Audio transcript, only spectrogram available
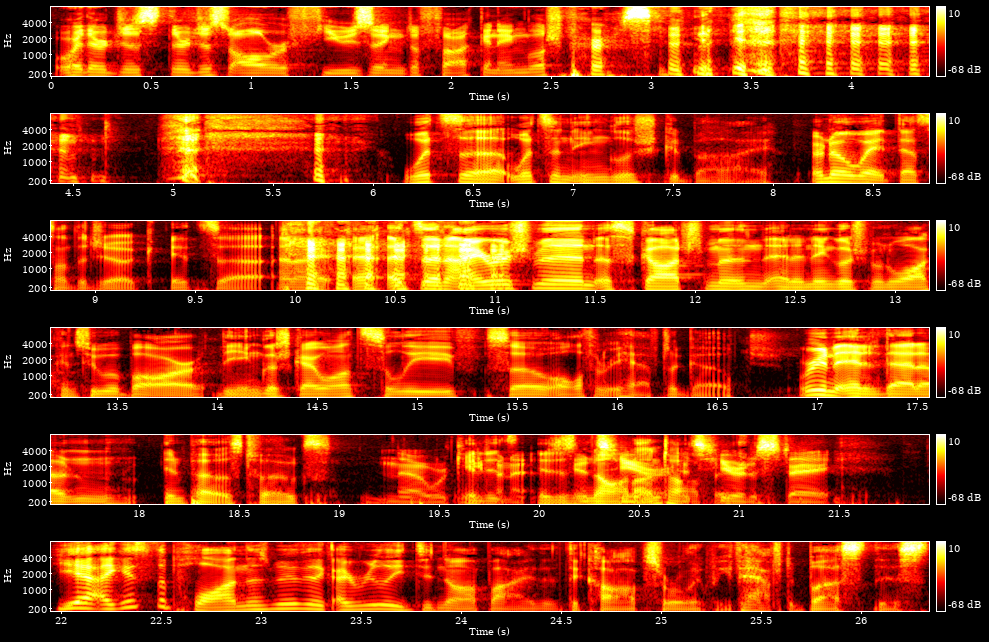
Or they're just they're just all refusing to fuck an English person. What's uh what's an English goodbye? Or no, wait, that's not the joke. It's uh, an, it's an Irishman, a Scotchman, and an Englishman walk into a bar. The English guy wants to leave, so all three have to go. We're gonna edit that out in, in post, folks. no, we're keeping is- it. it is it's not here. on It's topic. here to stay. Yeah, I guess the plot in this movie, like I really did not buy that the cops were like, we have to bust this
